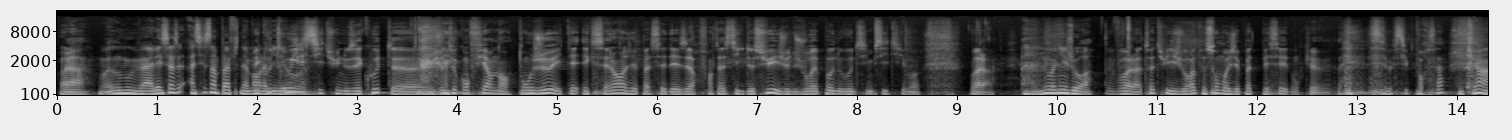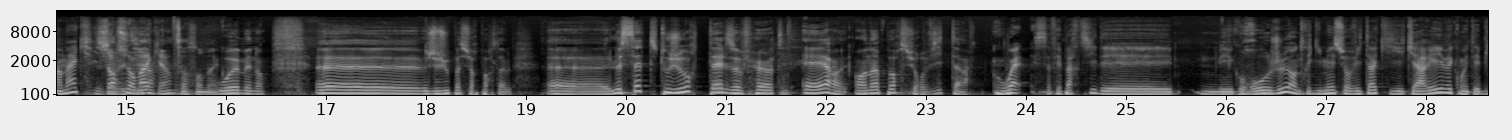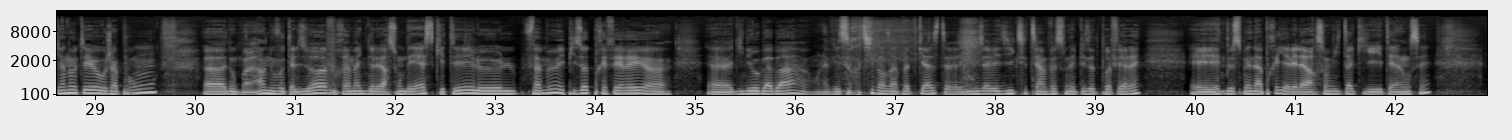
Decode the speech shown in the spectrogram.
Voilà. Elle est assez- sympa finalement la Écoute, vidéo. Will, si tu nous écoutes, euh, je te confirme, non, ton jeu était excellent, j'ai passé des heures fantastiques dessus et je ne jouerai pas au nouveau de SimCity, moi. Voilà. Nous on y jouera. Voilà, toi tu y joueras. De toute façon, moi j'ai pas de PC, donc euh, c'est aussi pour ça. Tu as un Mac Il sort sur. Mac, hein. À quoi Ouais, mais non. Euh, je joue pas sur portable. Euh, le 7, toujours, Tales of Heart Air, en import sur Vita. Ouais, ça fait partie des, gros jeux entre guillemets sur Vita qui, qui arrivent qui ont été bien notés au Japon. Euh, donc voilà, un nouveau Tales of, remake de la version DS qui était le, fameux épisode préféré euh, euh, Baba. On l'avait sorti dans un podcast, euh, il nous avait dit que c'était un peu son épisode préféré. Et deux semaines après, il y avait la version Vita qui était annoncée.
